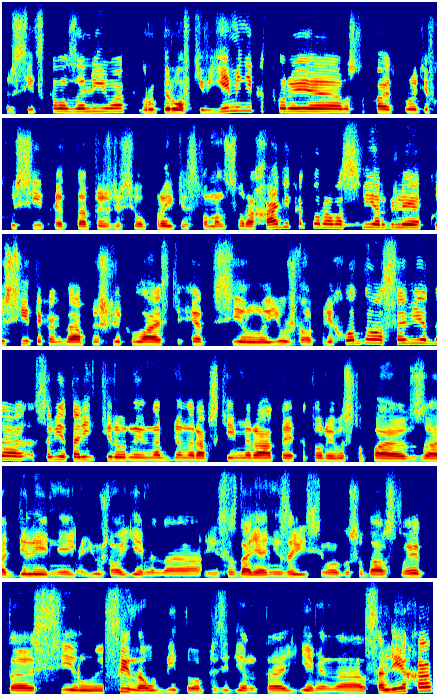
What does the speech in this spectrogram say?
Персидского залива, группировки в Йемене, которые выступают против хусит. Это прежде всего правительство Мансура Хади, которого свергли хуситы, когда пришли к власти. Это силы Южного переходного совета, совет, ориентированный на Объединенные Арабские Эмираты, которые выступают за отделение Южного Йемена и создание независимого государства. Это силы сына убитого президента Йемена Салеха,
